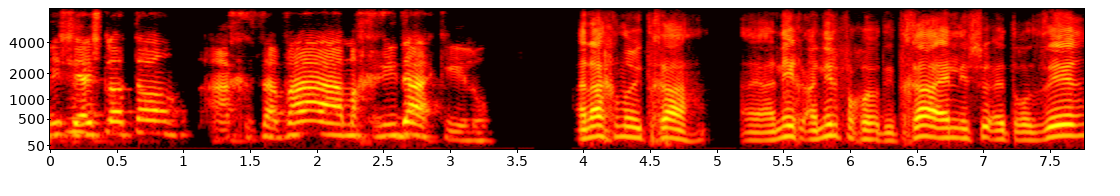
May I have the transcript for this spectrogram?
מי שיש לו אותו, האכזבה מחרידה, כאילו. אנחנו איתך. אני, אני לפחות איתך, אין לי שום... את רוזיר.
